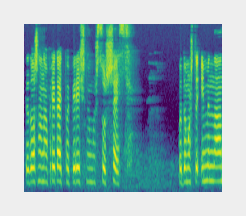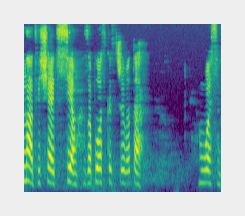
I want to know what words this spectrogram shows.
Ты должна напрягать поперечную мышцу. Шесть. Потому что именно она отвечает всем за плоскость живота. Восемь.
